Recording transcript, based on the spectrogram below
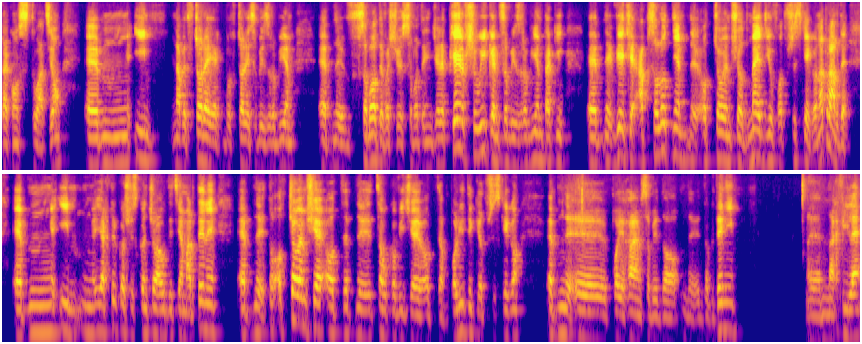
taką sytuacją. I nawet wczoraj, jak bo wczoraj sobie zrobiłem w sobotę, właściwie w sobotę, niedzielę, pierwszy weekend sobie zrobiłem taki, wiecie, absolutnie odciąłem się od mediów, od wszystkiego, naprawdę. I jak tylko się skończyła audycja Martyny, to odciąłem się od całkowicie od polityki, od wszystkiego. Pojechałem sobie do, do Gdyni na chwilę.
